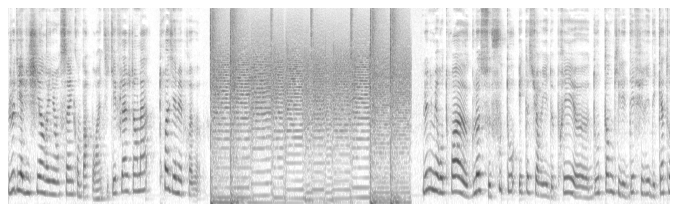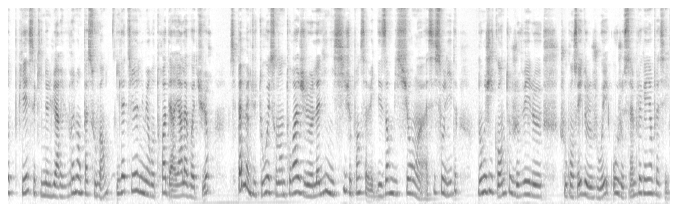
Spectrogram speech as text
Jeudi à Vichy en réunion 5, on part pour un ticket flash dans la troisième épreuve. Le numéro 3, euh, Gloss Futo, est à surveiller de près, euh, d'autant qu'il est déféré des quatre pieds, ce qui ne lui arrive vraiment pas souvent. Il a tiré le numéro 3 derrière la voiture. C'est pas mal du tout et son entourage euh, l'aligne ici, je pense, avec des ambitions assez solides. Donc j'y compte, je, vais le, je vous conseille de le jouer au jeu simple gagnant placé.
